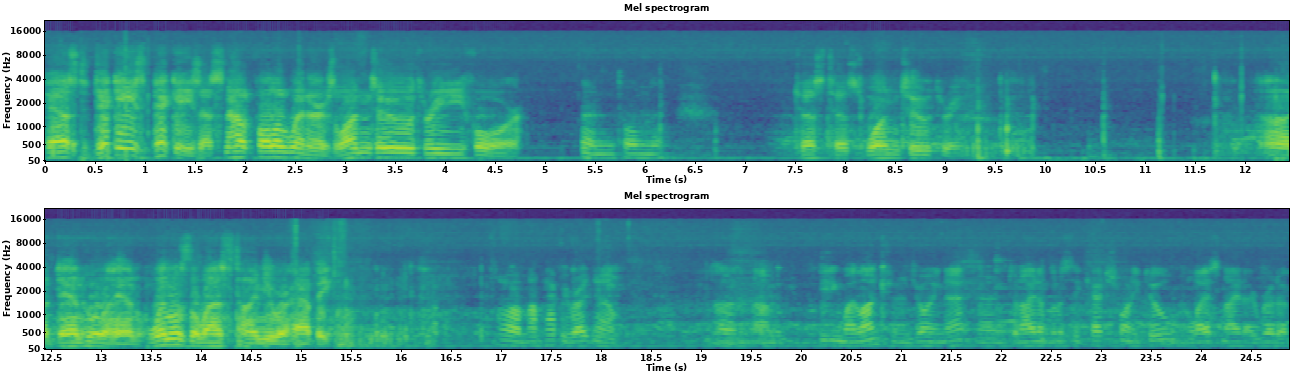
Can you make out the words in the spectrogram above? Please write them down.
Test Dickies Pickies, a snout full of winners. One, two, three, four. son told him to Test, test. One, two, three. Uh, Dan Houlihan, when was the last time you were happy? Um, I'm happy right now. Um, I'm eating my lunch and enjoying that. And tonight I'm going to see Catch 22. And last night I read a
